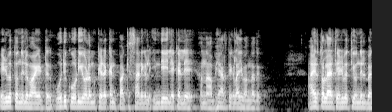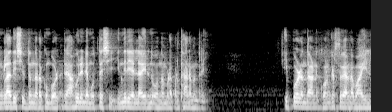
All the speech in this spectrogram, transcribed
എഴുപത്തൊന്നിലുമായിട്ട് ഒരു കോടിയോളം കിഴക്കൻ പാകിസ്ഥാനികൾ ഇന്ത്യയിലേക്കല്ലേ അന്ന് അഭയാർത്ഥികളായി വന്നത്. ആയിരത്തി തൊള്ളായിരത്തി എഴുപത്തിയൊന്നിൽ ബംഗ്ലാദേശ് യുദ്ധം നടക്കുമ്പോൾ രാഹുലിന്റെ മുത്തശ്ശി ഇന്ദിരയല്ലായിരുന്നുവോ നമ്മുടെ പ്രധാനമന്ത്രി. ഇപ്പോഴെന്താണ് കോൺഗ്രസ്സുകാരുടെ വായിൽ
